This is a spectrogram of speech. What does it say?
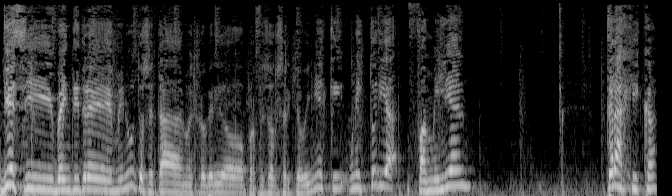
10 y 23 minutos está nuestro querido profesor Sergio Vinieski. Una historia familiar, trágica,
